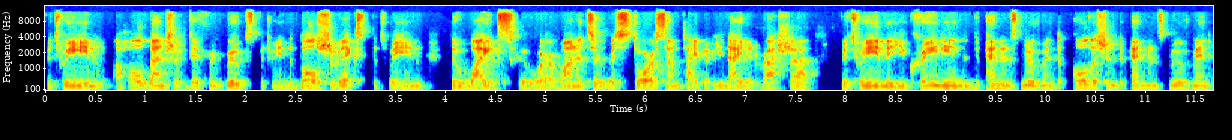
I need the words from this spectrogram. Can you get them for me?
between a whole bunch of different groups, between the Bolsheviks, between the whites who were, wanted to restore some type of united Russia, between the Ukrainian independence movement, the Polish independence movement,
